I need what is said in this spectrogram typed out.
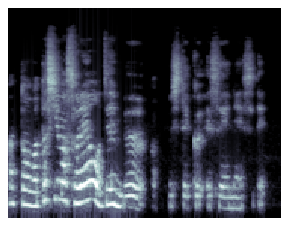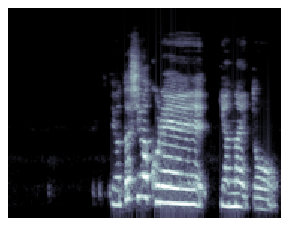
あと私はそれを全部アップしていく SNS で。で私はこれやんないと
